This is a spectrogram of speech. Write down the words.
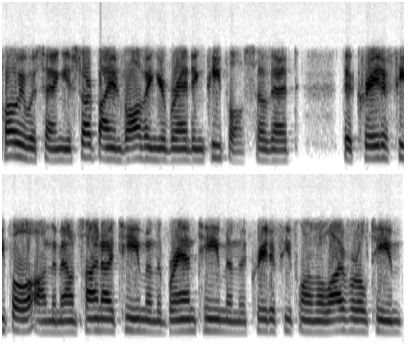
Chloe was saying, you start by involving your branding people so that the creative people on the Mount Sinai team and the brand team and the creative people on the LiveWorld team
